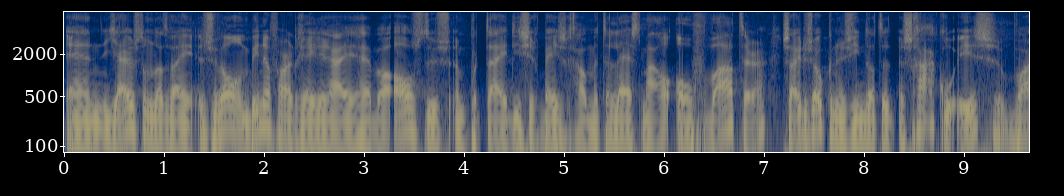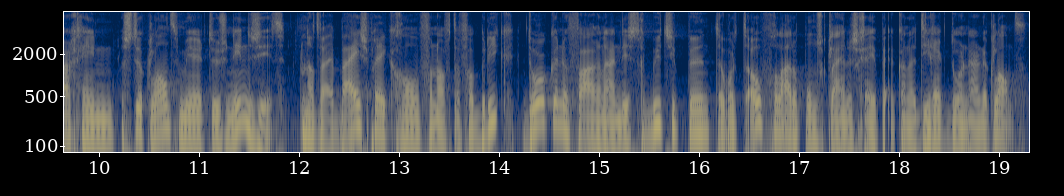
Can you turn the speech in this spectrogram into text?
En juist omdat wij zowel een binnenvaartrederij hebben als dus een partij die zich bezighoudt met de last mile over water, zou je dus ook kunnen zien dat het een schakel is waar geen stuk land meer tussenin zit. En dat wij bijspreken gewoon vanaf de fabriek door kunnen varen naar een distributiepunt. Dan wordt het overgeladen op onze kleine schepen en kan het direct door naar de klant.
